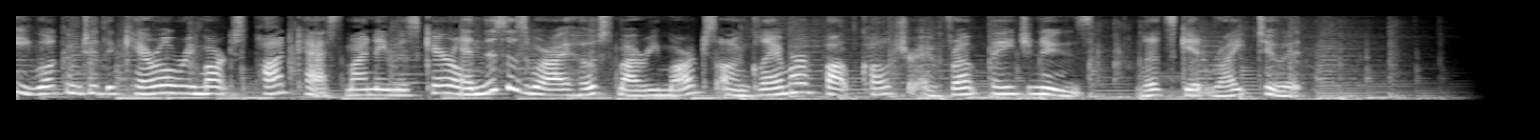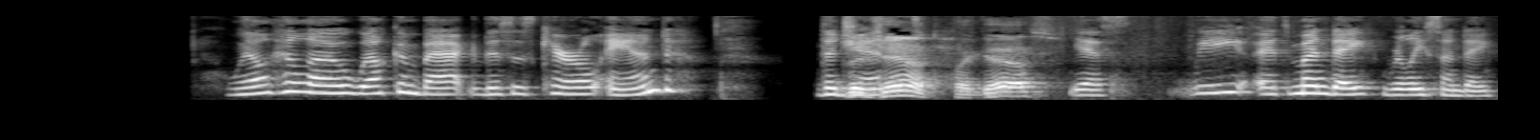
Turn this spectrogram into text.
Hey, welcome to the Carol Remarks podcast. My name is Carol, and this is where I host my remarks on glamour, pop culture, and front page news. Let's get right to it. Well, hello, welcome back. This is Carol and the gent. The gent, I guess. Yes, we. It's Monday, really Sunday,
